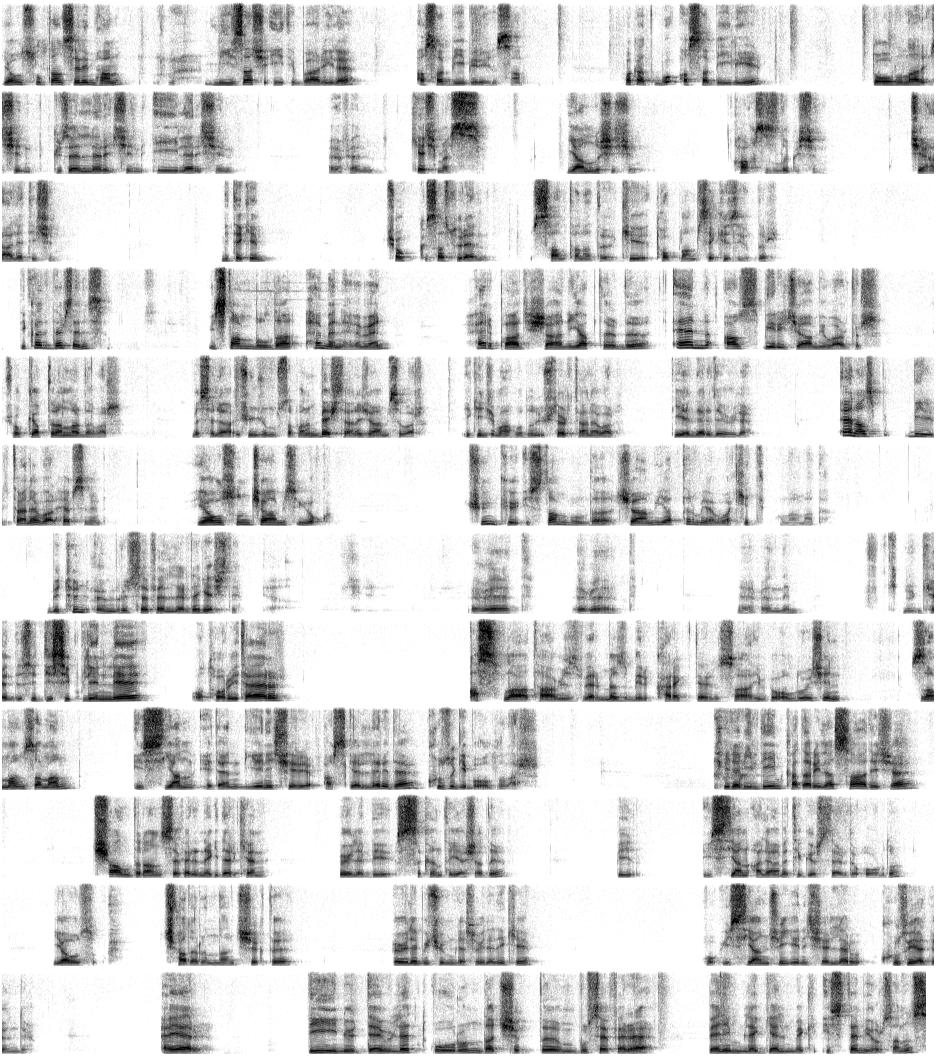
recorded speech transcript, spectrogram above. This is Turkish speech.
Yavuz Sultan Selim Han mizaç itibariyle asabi bir insan. Fakat bu asabiliği doğrular için, güzeller için, iyiler için efendim geçmez. Yanlış için, haksızlık için, cehalet için. Nitekim çok kısa süren saltanatı ki toplam 8 yıldır. Dikkat ederseniz İstanbul'da hemen hemen her padişahın yaptırdığı en az bir cami vardır. Çok yaptıranlar da var. Mesela 3. Mustafa'nın 5 tane camisi var. 2. Mahmud'un 3-4 tane var. Diğerleri de öyle. En az bir tane var hepsinin. Yavuz'un camisi yok. Çünkü İstanbul'da cami yaptırmaya vakit bulamadı. Bütün ömrü seferlerde geçti. Evet, evet. Efendim, kendisi disiplinli, otoriter, asla taviz vermez bir karakterin sahibi olduğu için zaman zaman isyan eden Yeniçeri askerleri de kuzu gibi oldular. Bilebildiğim kadarıyla sadece Çaldıran seferine giderken böyle bir sıkıntı yaşadı. Bir isyan alameti gösterdi ordu. Yavuz çadırından çıktı. Öyle bir cümle söyledi ki o isyancı Yeniçeriler kuzuya döndü. Eğer dinü devlet uğrunda çıktığım bu sefere benimle gelmek istemiyorsanız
